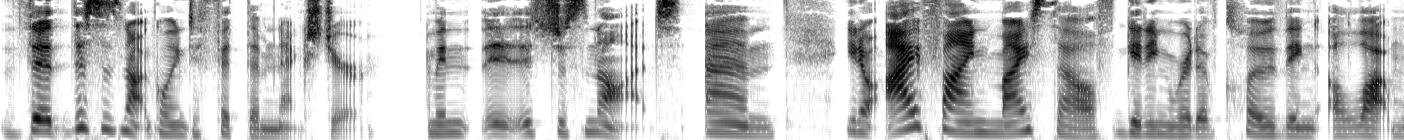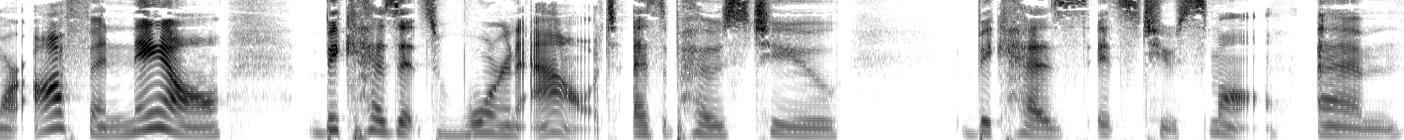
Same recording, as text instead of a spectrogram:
that this is not going to fit them next year. I mean, it's just not. Um, you know, I find myself getting rid of clothing a lot more often now because it's worn out as opposed to because it's too small. Um,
